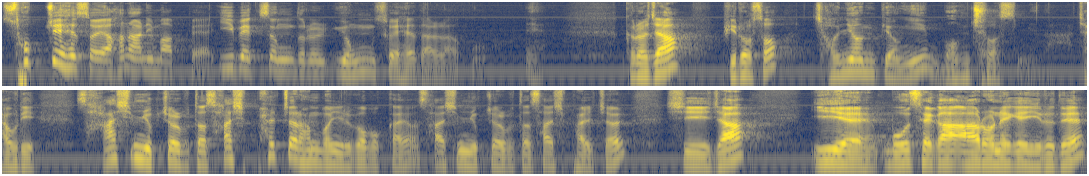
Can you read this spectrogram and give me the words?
속죄했어야 하나님 앞에 이 백성들을 용서해 달라고. 예. 그러자 비로소 전염병이 멈추었습니다. 자, 우리 46절부터 48절 한번 읽어 볼까요? 46절부터 48절. 시작. 이에 모세가 아론에게 이르되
